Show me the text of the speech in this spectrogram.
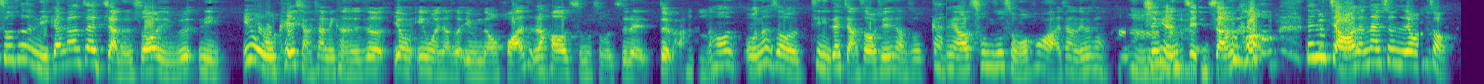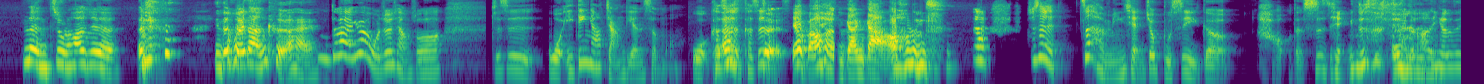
说真的，你刚刚在讲的时候，你不是你，因为我可以想象你可能就用英文讲说 “you know what”，然后什么什么之类，对吧？然后我那时候听你在讲的时候，我心里想说：“干，你要冲出什么话？”这样子有种心很紧张。然后，但你讲完的那一瞬间，我那种愣住，然后觉得。你的回答很可爱，对，因为我就想说，就是我一定要讲点什么，我可是可是要不要很尴尬哦？那就是这很明显就不是一个好的事情，就是觉得啊，你看是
